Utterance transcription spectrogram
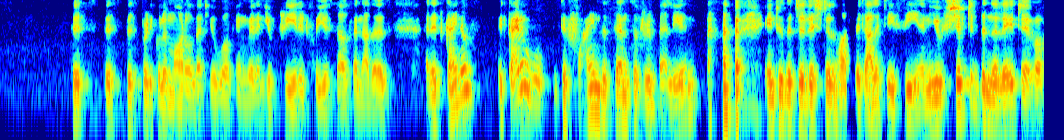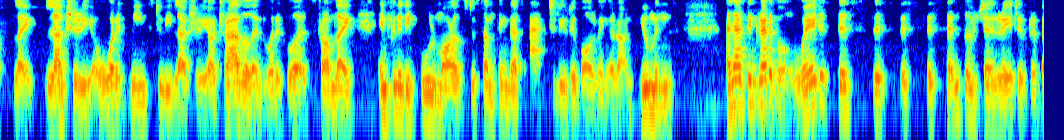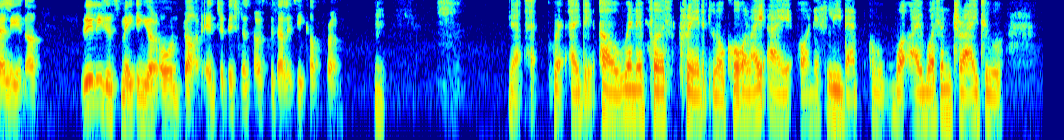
this this this particular model that you're working with, and you've created for yourself and others, and it kind of it kind of defines a sense of rebellion into the traditional hospitality scene. And you've shifted the narrative of like luxury or what it means to be luxury or travel and what it was from like infinity pool morals to something that's actually revolving around humans. And that's incredible. Where did this this this this sense of generative rebellion of really just making your own dot in traditional hospitality come from? Yeah, I think uh, when I first created local, I honestly that what I wasn't trying to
